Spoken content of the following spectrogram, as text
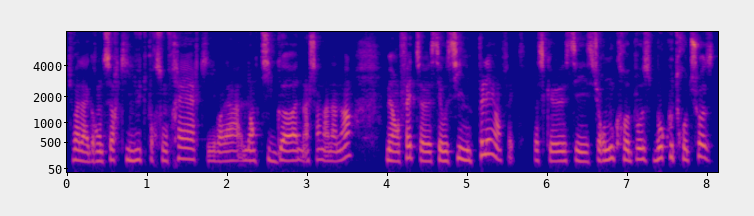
Tu vois, la grande sœur qui lutte pour son frère, qui, voilà, l'antigone, machin, nanana. Mais en fait, c'est aussi une plaie, en fait. Parce que c'est sur nous que reposent beaucoup trop de choses.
